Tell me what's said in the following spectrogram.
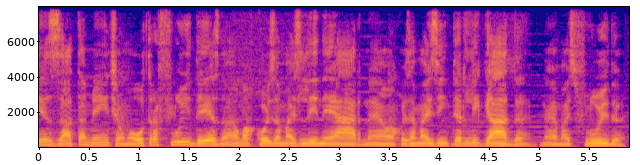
Exatamente, é uma outra fluidez, não é uma coisa mais linear, né? É uma coisa mais interligada, né? Mais fluida.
